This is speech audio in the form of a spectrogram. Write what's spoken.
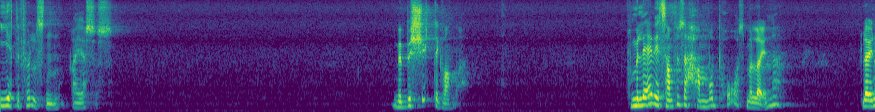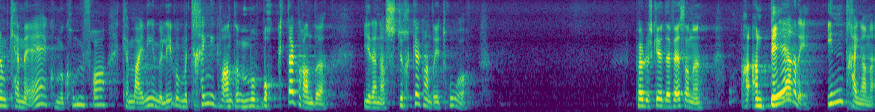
I etterfølgelsen av Jesus. Vi beskytter hverandre. For Vi lever i et samfunn som hamrer på oss med løgner. Løgner om hvem vi er, hvor vi kommer fra, hva er meningen med livet. Vi trenger hverandre, vi må vokte hverandre i denne, styrke hverandre i troa. Paulus skriver til efeserne han, han ber dem inntrengende.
